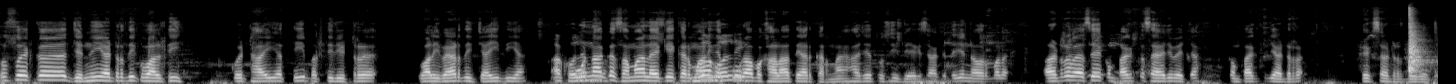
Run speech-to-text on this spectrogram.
ਦੋਸਤੋ ਇੱਕ ਜਿੰਨੀ ਆਰਡਰ ਦੀ ਕੁਆਲਿਟੀ ਕੋਈ 28 ਜਾਂ 30 32 ਲੀਟਰ ਵਾਲੀ ਵੈੜ ਦੀ ਚਾਹੀਦੀ ਆ। ਉਹਨਾਂ ਕ ਸਮਾਂ ਲੈ ਕੇ ਕਰਮਾਂ ਬੂਹਾ ਨੇ। ਪੂਰਾ ਬਖਾਲਾ ਤਿਆਰ ਕਰਨਾ ਹਜੇ ਤੁਸੀਂ ਵੇਖ ਸਕਦੇ ਜੀ ਨਾਰਮਲ ਆਰਡਰ ਵੈਸੇ ਕੰਪੈਕਟ ਸਾਈਜ਼ ਵਿੱਚ ਆ ਕੰਪੈਕਟ ਜਿਹਾ ਆਰਡਰ ਫਿਕਸ ਆਰਡਰ ਦੇ ਵਿੱਚ।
